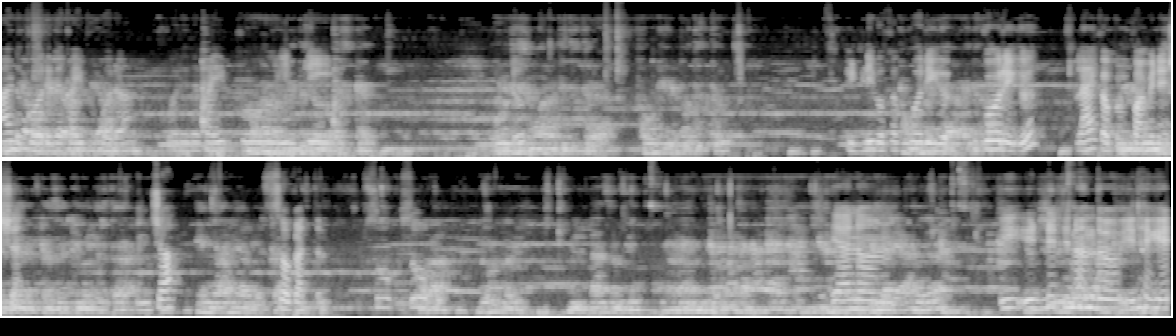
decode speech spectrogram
ಆಂಡು ಕೋರಿದ ಕೈಪು ಕೂರ ಕೋರಿದ ಕೈಪು ಇಡ್ಲಿ ಉಂಡು ಇಡ್ಲಿ ಬೊಕ್ಕ ಕೋರಿಗ ಕೋರಿಗ ಲಾಯ್ಕ್ ಅಪ್ ಕಾಂಬಿನೇಷನ್ ಇಂಚ ಸೋಕತ್ತ ಸೂಪ್ ಸೂಪ್ ಏನು ಈ ಇಡ್ಲಿ ತಿನ್ನೊಂದು ಇಡೆಗೆ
